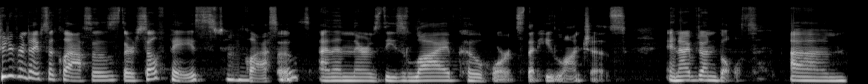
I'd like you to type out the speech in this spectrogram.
two different types of classes they're self-paced Mhm. classes and then there's these live cohorts that he launches and i've done both um,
